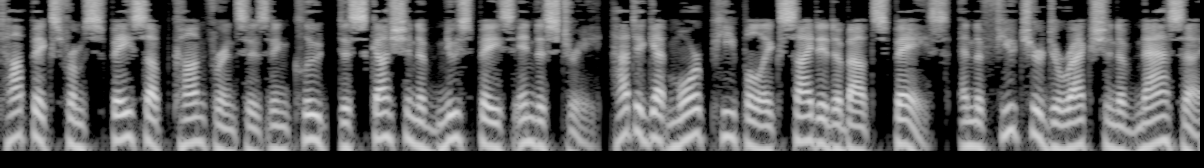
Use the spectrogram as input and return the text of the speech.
Topics from SpaceUp conferences include discussion of new space industry, how to get more people excited about space, and the future direction of NASA,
